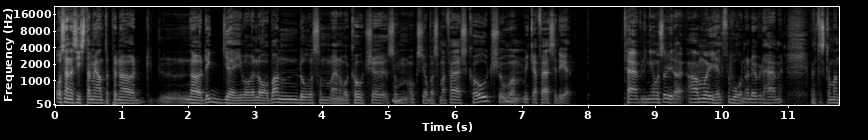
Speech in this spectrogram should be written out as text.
Och sen den sista med entreprenörnördig grej var väl Laban då som var en av våra coacher som Mm. också jobbar som affärscoach och var Mm. mycket affärsidé tävlingar och så vidare. Han var ju helt förvånad över det här med, vänta ska man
